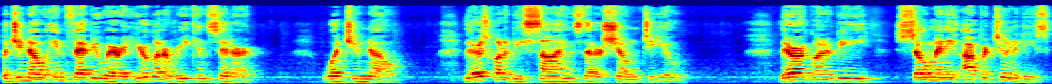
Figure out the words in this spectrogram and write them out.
But you know, in February, you're going to reconsider what you know. There's going to be signs that are shown to you. There are going to be so many opportunities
